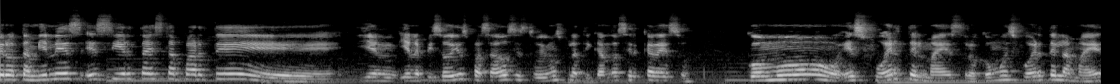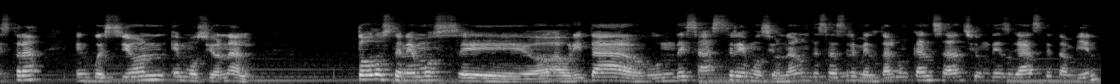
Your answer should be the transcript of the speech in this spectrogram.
Pero también es, es cierta esta parte, y en, y en episodios pasados estuvimos platicando acerca de eso, cómo es fuerte el maestro, cómo es fuerte la maestra en cuestión emocional. Todos tenemos eh, ahorita un desastre emocional, un desastre mental, un cansancio, un desgaste también,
